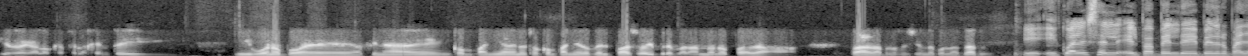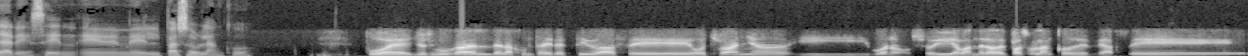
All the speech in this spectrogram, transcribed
y regalos que hace la gente y, y bueno, pues al final en compañía de nuestros compañeros del paso y preparándonos para, para la procesión de por la tarde. ¿Y, cuál es el, papel de Pedro Payares en, el Paso Blanco? Pues yo soy vocal de la Junta Directiva hace ocho años y bueno, soy abanderado del Paso Blanco desde hace,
